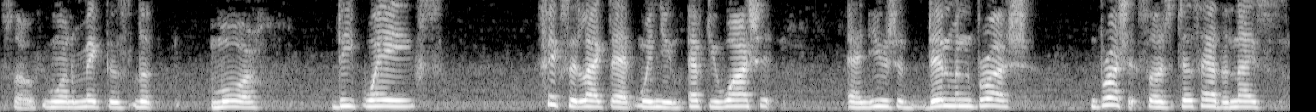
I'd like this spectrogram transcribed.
So, if you want to make this look more deep waves, fix it like that when you, after you wash it, and use your Denman brush, brush it so it just had the nice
